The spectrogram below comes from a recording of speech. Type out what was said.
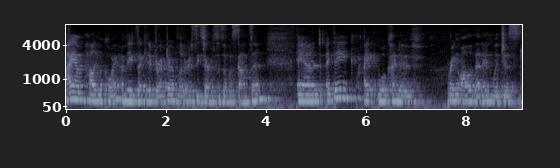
I am Holly McCoy. I'm the executive director of Literacy Services of Wisconsin, and I think I will kind of bring all of that in with just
